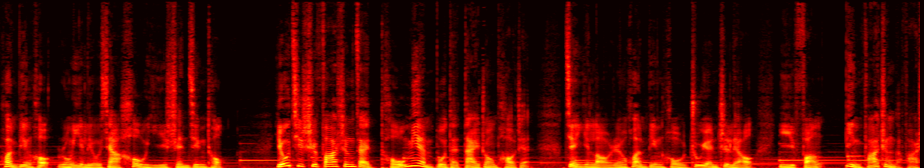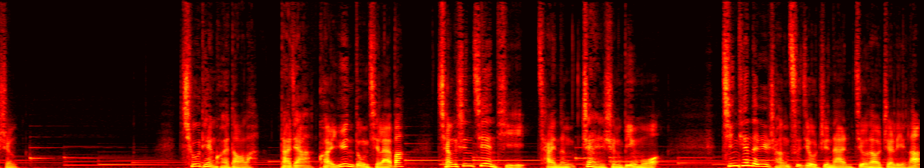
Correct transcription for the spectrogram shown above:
患病后容易留下后遗神经痛，尤其是发生在头面部的带状疱疹，建议老人患病后住院治疗，以防并发症的发生。秋天快到了，大家快运动起来吧，强身健体才能战胜病魔。今天的日常自救指南就到这里了，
